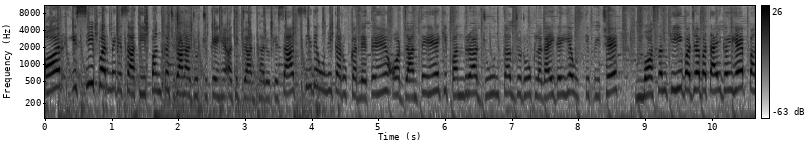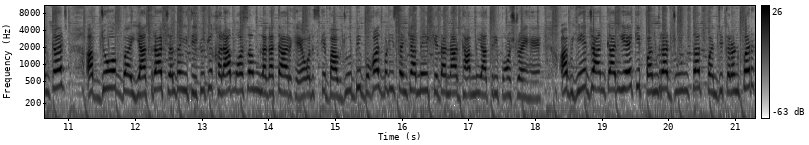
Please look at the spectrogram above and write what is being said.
और इसी पर मेरे साथी पंकज राणा जुड़ चुके हैं अधिक जानकारियों के साथ। सीधे उन्हीं का रुख कर लेते हैं और जानते हैं कि 15 जून तक जो रोक लगाई गई है, उसके पीछे मौसम की ही वजह बताई गई है। पंकज, अब जो यात्रा चल रही थी, क्योंकि खराब मौसम लगातार है और इसके बावजूद भी बहुत बड़ी संख्या में केदारनाथ धाम में यात्री पहुँच रहे हैं। अब ये जानकारी है कि पंद्रह जून तक पंजीकरण पर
